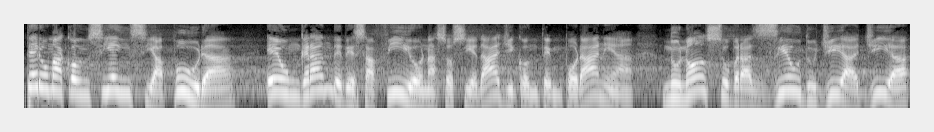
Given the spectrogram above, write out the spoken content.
Ter uma consciência pura é um grande desafio na sociedade contemporânea, no nosso Brasil do dia a dia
